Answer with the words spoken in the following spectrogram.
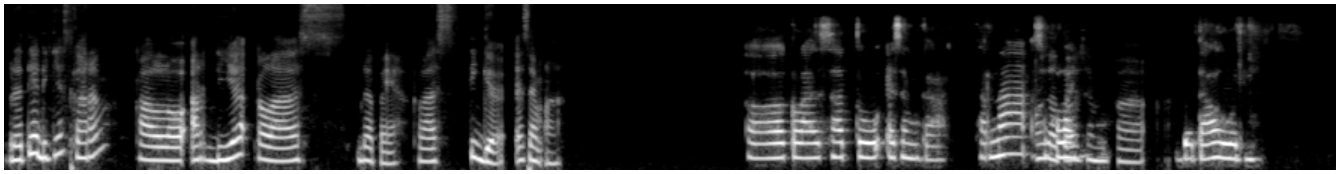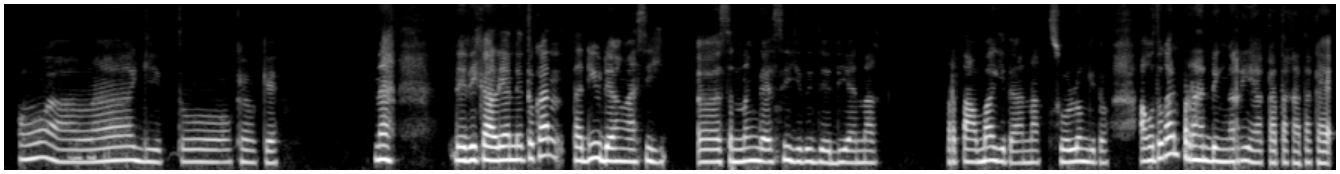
Berarti adiknya sekarang kalau Ardia kelas berapa ya? Kelas 3 SMA? Uh, kelas 1 SMK. Karena oh, sekolah SMK. 2 tahun. Oh, ala gitu. Oke, oke. Nah, dari kalian itu kan tadi udah ngasih uh, seneng gak sih gitu jadi anak pertama gitu anak sulung gitu aku tuh kan pernah denger ya kata-kata kayak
